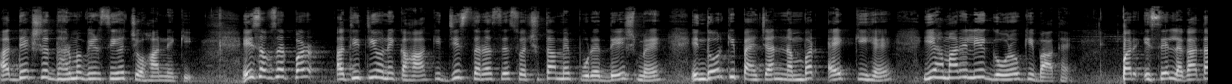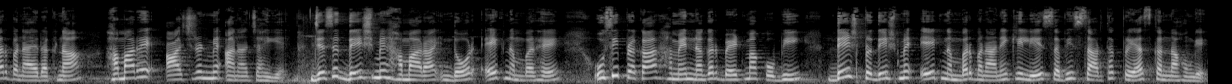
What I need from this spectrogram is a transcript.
अध्यक्ष धर्मवीर सिंह चौहान ने की। इस अवसर पर अतिथियों ने कहा कि जिस तरह से स्वच्छता में पूरे देश में इंदौर की पहचान नंबर एक की है, ये हमारे लिए गौरव की बात है। पर इसे लगातार बनाए रखना हमारे आचरण में आना चाहिए। जैसे देश में हमारा इंदौर एक नंबर है, उसी प्रकार हमें नगर बैठमा को भी देश प्रदेश में एक नंबर बनाने के लिए सभी सार्थक प्रयास करना होंगे।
